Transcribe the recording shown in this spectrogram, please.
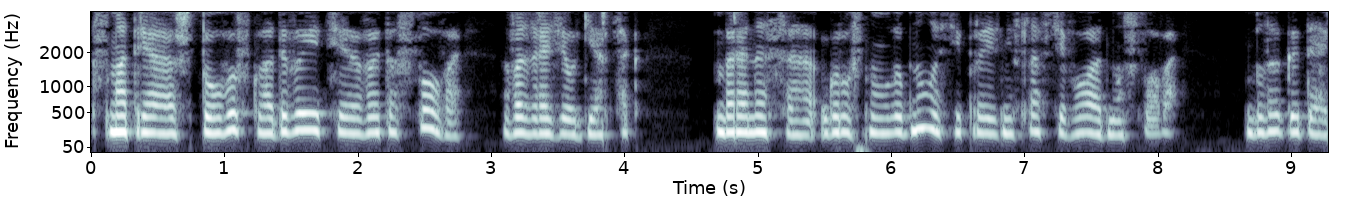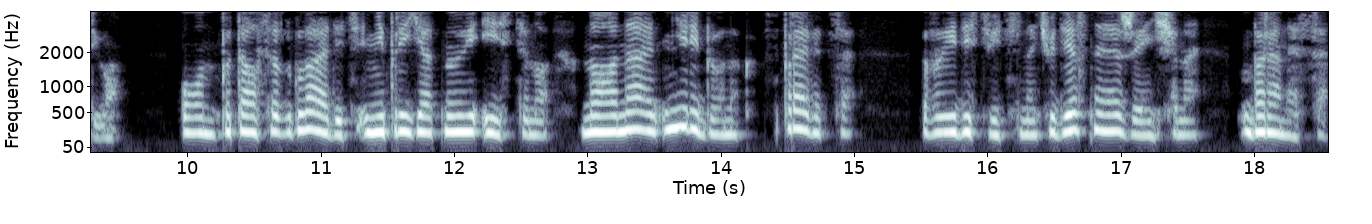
Смотря что вы вкладываете в это слово –— возразил герцог. Баронесса грустно улыбнулась и произнесла всего одно слово. «Благодарю». Он пытался сгладить неприятную истину, но она не ребенок, справится. Вы действительно чудесная женщина. баронесса.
